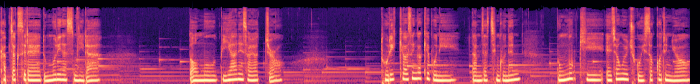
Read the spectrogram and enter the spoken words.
갑작스레 눈물이 났습니다. 너무 미안해서였죠. 돌이켜 생각해보니 남자친구는 묵묵히 애정을 주고 있었거든요.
